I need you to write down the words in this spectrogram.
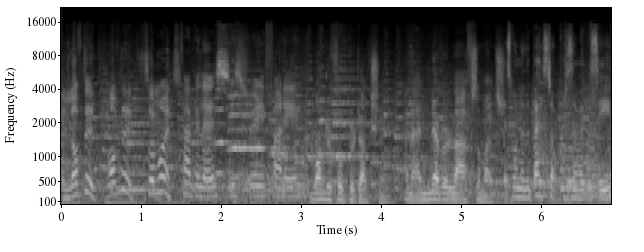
I loved it, loved it so much. Fabulous. It's really funny. Wonderful production, and I never laughed so much. It's one of the best operas I've ever seen.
